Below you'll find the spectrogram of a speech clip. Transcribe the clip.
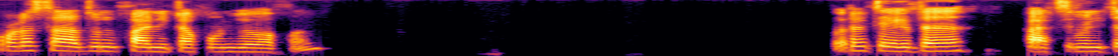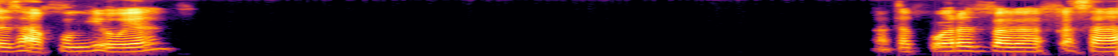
थोडस अजून पाणी टाकून घेऊ आपण. परत एकदा पाच मिनिटं झाकून घेऊया. आता परत बघा कसा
